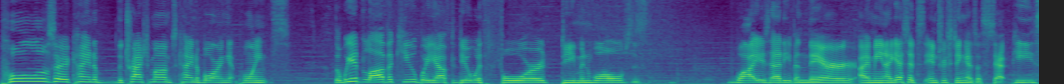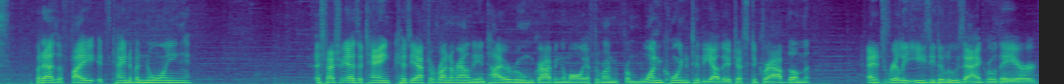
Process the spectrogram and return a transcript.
pools are kind of, the trash mob's kind of boring at points. The weird lava cube where you have to deal with four demon wolves is why is that even there? I mean, I guess it's interesting as a set piece, but as a fight, it's kind of annoying. Especially as a tank, because you have to run around the entire room grabbing them all. You have to run from one corner to the other just to grab them. And it's really easy to lose aggro there.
